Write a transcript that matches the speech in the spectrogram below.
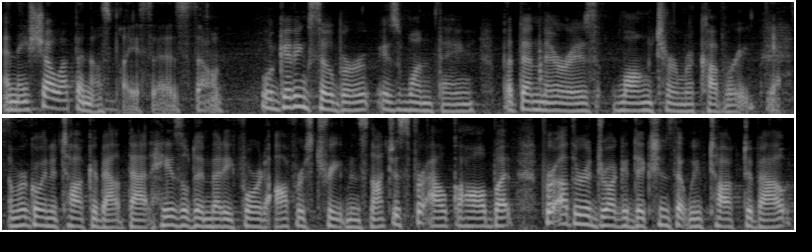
and they show up in those places so well, getting sober is one thing, but then there is long term recovery. Yes. And we're going to talk about that. Hazelden Betty Ford offers treatments not just for alcohol, but for other drug addictions that we've talked about.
